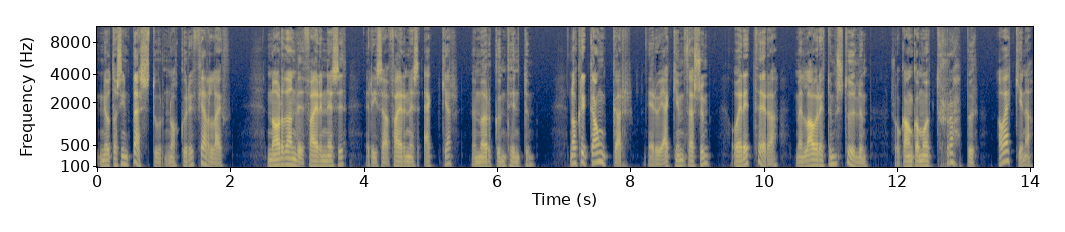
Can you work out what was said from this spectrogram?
njóta sín best úr nokkuri fjarlægð. Norðan við færinesið rýsa færines eggjar með mörgum tindum. Nokkri gangar eru í eggjum þessum og er eitt þeirra með láréttum stöðlum svo gangam upp tröppur á eggina.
